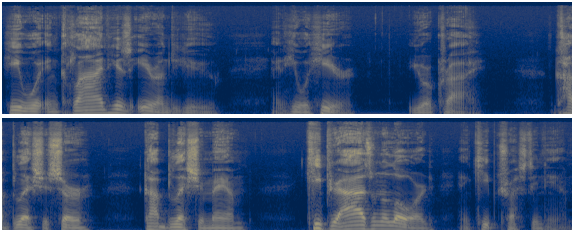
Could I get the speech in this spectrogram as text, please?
He will incline His ear unto you, and He will hear your cry. God bless you, sir. God bless you, ma'am. Keep your eyes on the Lord and keep trusting Him.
